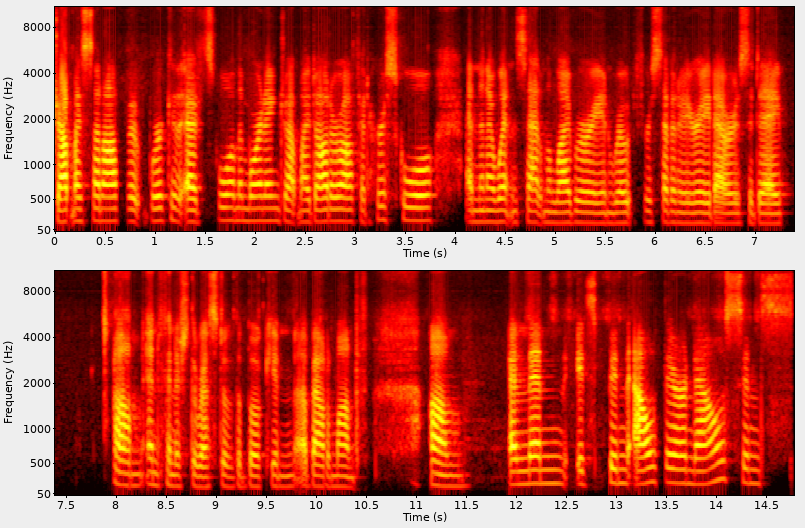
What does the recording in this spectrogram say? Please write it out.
dropped my son off at work at, school in the morning, dropped my daughter off at her school, and then I went and sat in the library and wrote for seven or eight hours a day um, and finished the rest of the book in about a month. Um, and then it's been out there now since,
